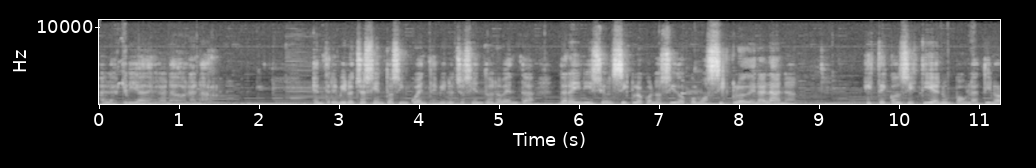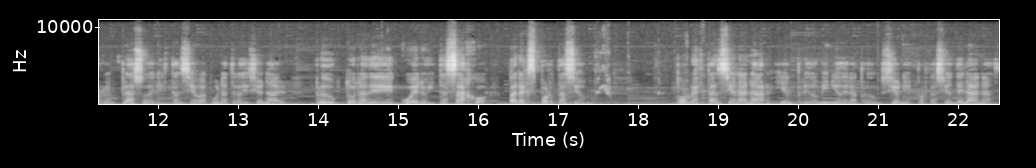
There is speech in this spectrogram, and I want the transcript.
a la cría del ganado lanar. Entre 1850 y 1890 dará inicio el ciclo conocido como ciclo de la lana. Este consistía en un paulatino reemplazo de la estancia vacuna tradicional, productora de cuero y tasajo, para exportación. Por la estancia lanar y el predominio de la producción y exportación de lanas,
